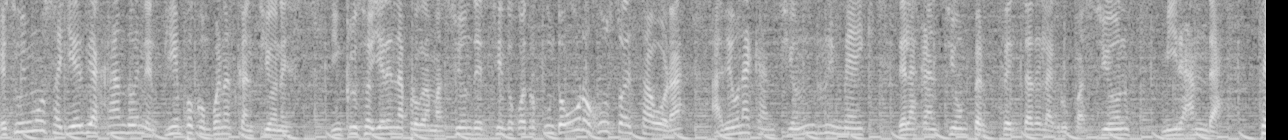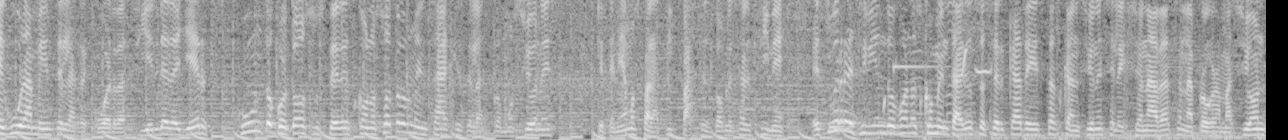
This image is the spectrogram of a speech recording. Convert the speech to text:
Estuvimos ayer viajando en el tiempo con buenas canciones. Incluso ayer en la programación del 104.1, justo a esta hora, había una canción, un remake de la canción perfecta de la agrupación Miranda. Seguramente la recuerdas. Y el día de ayer, junto con todos ustedes, con los otros mensajes de las promociones que teníamos para ti, pases dobles al cine, estuve recibiendo buenos comentarios acerca de estas canciones seleccionadas en la programación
